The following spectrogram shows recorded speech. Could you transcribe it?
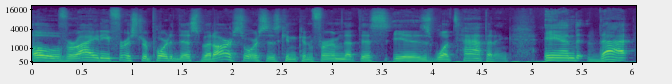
oh, Variety first reported this, but our sources can confirm that this is what's happening. And that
